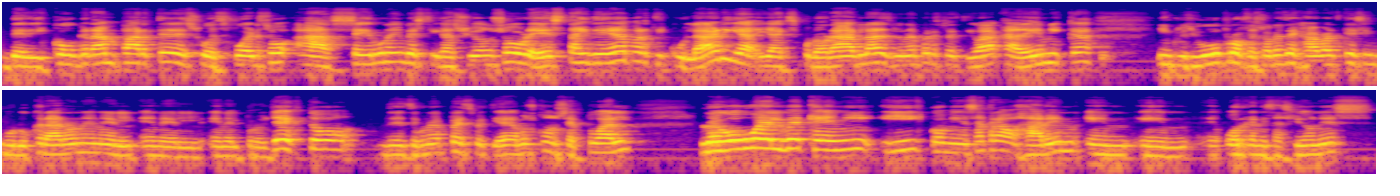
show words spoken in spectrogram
dedicó gran parte de su esfuerzo a hacer una investigación sobre esta idea particular y a, explorarla desde una perspectiva académica Inclusive hubo profesores de Harvard que se involucraron en el, en el, en el proyecto desde una perspectiva, digamos, conceptual. Luego vuelve Kenny y comienza a trabajar en, en, en organizaciones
